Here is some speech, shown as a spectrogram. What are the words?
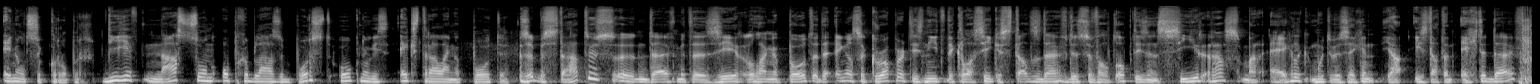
Engelse kropper. Die heeft naast zo'n opgeblazen borst ook nog eens extra lange poten. Ze bestaat dus, een duif met een zeer lange poten. De Engelse kropper, is niet de klassieke stadsduif, dus ze valt op. Het is een sierras, maar eigenlijk moeten we zeggen, ja, is dat een echte duif?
